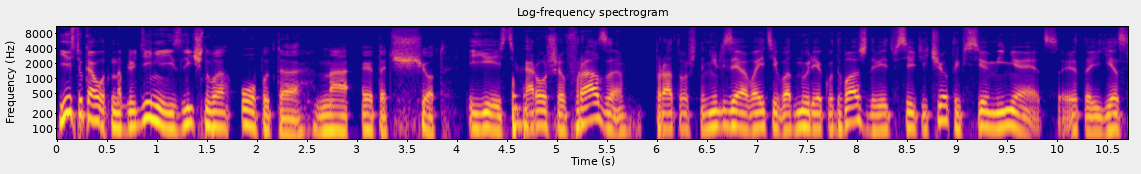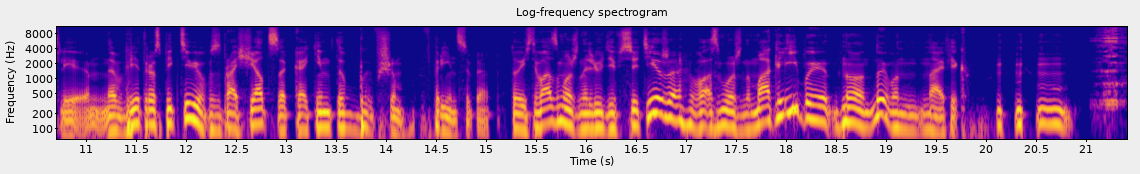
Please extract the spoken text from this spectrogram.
Есть у кого-то наблюдение из личного опыта на этот счет? Есть хорошая фраза, про то, что нельзя войти в одну реку дважды, ведь все течет и все меняется. Это если в ретроспективе возвращаться к каким-то бывшим, в принципе. То есть, возможно, люди все те же, возможно, могли бы, но ну его нафиг.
